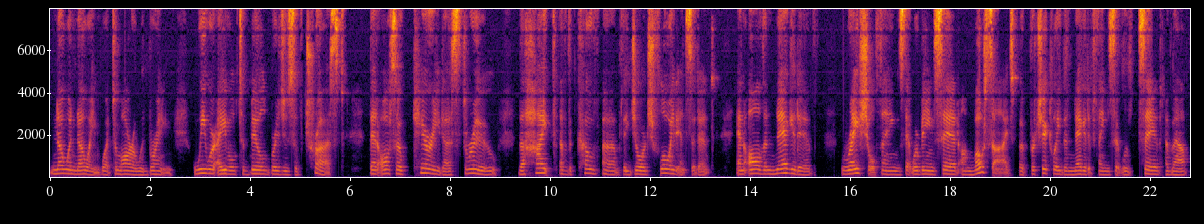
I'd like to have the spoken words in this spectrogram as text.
no one knowing what tomorrow would bring, we were able to build bridges of trust that also carried us through the height of the COVID, uh, the George Floyd incident and all the negative racial things that were being said on both sides, but particularly the negative things that were said about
